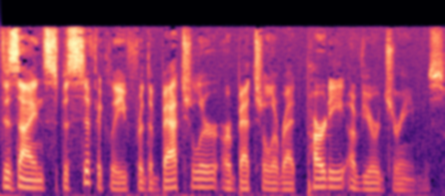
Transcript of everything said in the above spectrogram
designed specifically for the bachelor or bachelorette party of your dreams.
